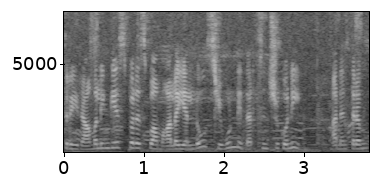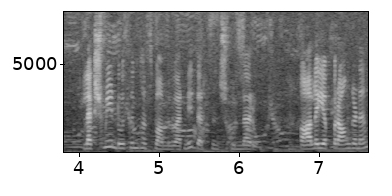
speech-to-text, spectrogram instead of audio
శ్రీ రామలింగేశ్వర స్వామి ఆలయంలో శివుణ్ణి దర్శించుకుని అనంతరం లక్ష్మీ నృసింహస్వామి వారిని దర్శించుకున్నారు. ఆలయ ప్రాంగణం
